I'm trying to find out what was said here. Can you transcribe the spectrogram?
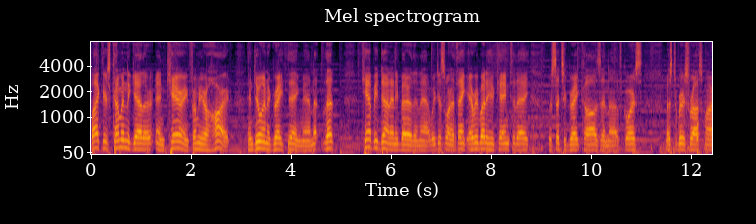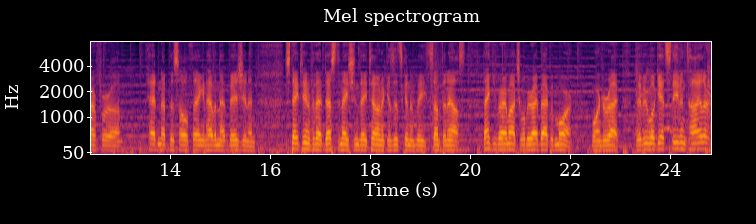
Bikers coming together and caring from your heart and doing a great thing, man. That, that can't be done any better than that. We just want to thank everybody who came today for such a great cause. And, uh, of course, Mr. Bruce Rossmeyer for uh, heading up this whole thing and having that vision. And stay tuned for that Destination Daytona because it's going to be something else. Thank you very much. We'll be right back with more Born to Ride. Maybe we'll get Steven Tyler.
